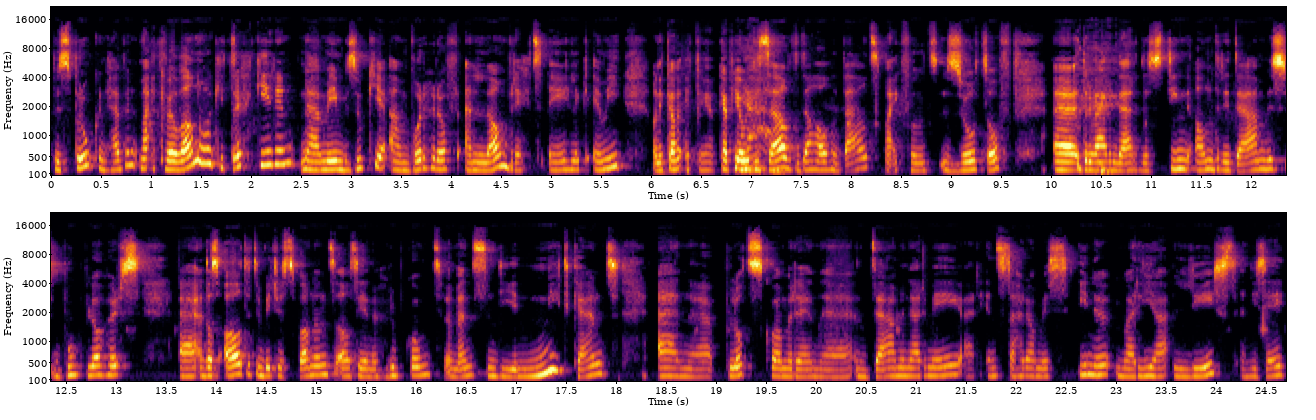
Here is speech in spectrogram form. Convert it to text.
besproken hebben. Maar ik wil wel nog een keer terugkeren naar mijn bezoekje aan Borgerhof en Lambrecht, eigenlijk, Emmy. Want ik heb, ik, ik heb jou ja. dezelfde dag al gebeld, maar ik vond het zo tof. Uh, er waren daar dus tien andere dames, boekbloggers. Uh, en dat is altijd een beetje spannend als je in een groep komt met mensen die je niet kent. En plots kwam er een, een dame naar mij. Haar Instagram is Ine Maria Leest. En die zei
